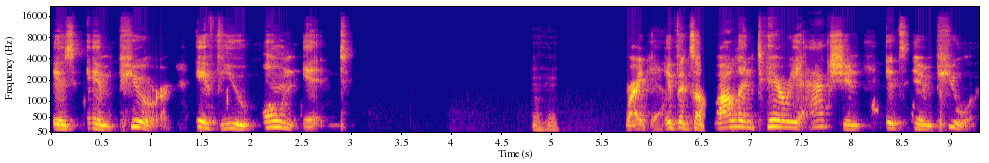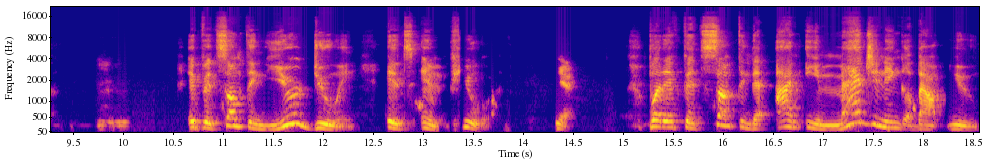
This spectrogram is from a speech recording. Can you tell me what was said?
is impure if you own it. Mm-hmm. Right? Yeah. If it's a voluntary action, it's impure. Mm-hmm. If it's something you're doing, it's impure. Yeah. But if it's something that I'm imagining about you,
